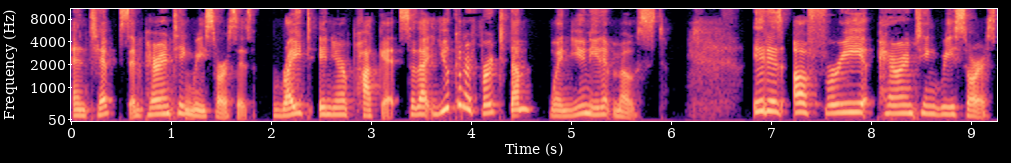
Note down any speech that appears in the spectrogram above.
and tips and parenting resources right in your pocket so that you can refer to them when you need it most. It is a free parenting resource.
